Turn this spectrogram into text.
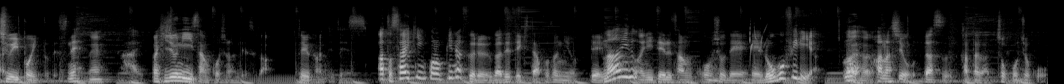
注意ポイントトですね。ねはい。まあ、非常にいい参考書なんですがという感じです。あと最近このピナクルが出てきたことによって難易度が似ている参考書で、えーロゴフィリアの話を出す方がちょこちょこ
